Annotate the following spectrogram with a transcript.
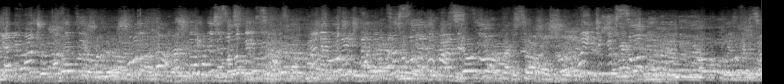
Я не бачу позиції, що не позиція. Я не ви не позиція. Ви тільки в суд.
